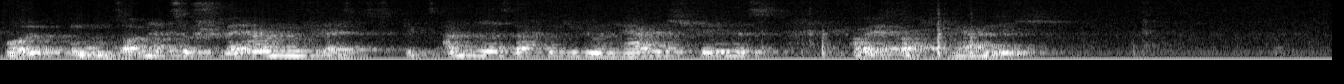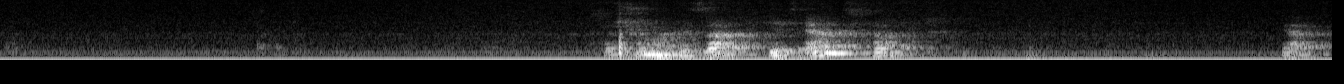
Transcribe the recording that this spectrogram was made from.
Wolken und Sonne zu schwärmen. Vielleicht gibt es andere Sachen, die du herrlich findest. Aber ist Gott herrlich? Du das schon mal gesagt? Jetzt ernsthaft? Ja?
